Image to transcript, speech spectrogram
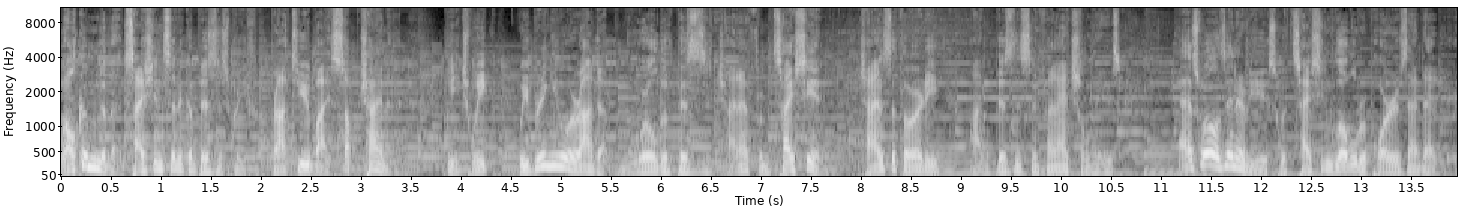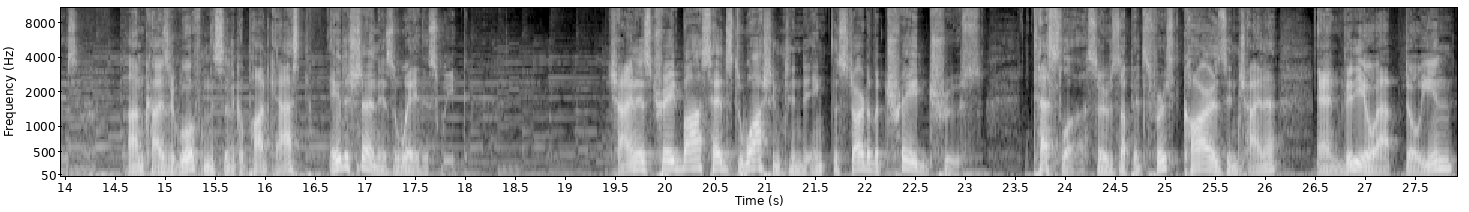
Welcome to the Caixin Sinica Business Brief, brought to you by SupChina. Each week, we bring you a roundup from the world of business in China from Caixin, China's authority on business and financial news, as well as interviews with Caixin Global reporters and editors. I'm Kaiser Kuo from the Sinica Podcast. Ada Shen is away this week. China's trade boss heads to Washington to ink the start of a trade truce. Tesla serves up its first cars in China, and video app Douyin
